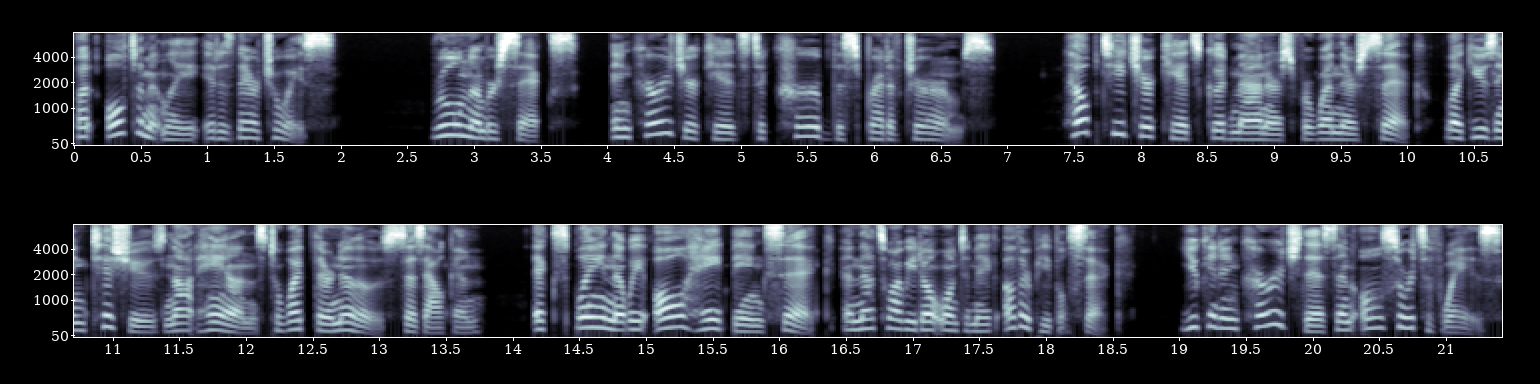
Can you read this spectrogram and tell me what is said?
but ultimately it is their choice. Rule number six encourage your kids to curb the spread of germs. Help teach your kids good manners for when they're sick, like using tissues, not hands, to wipe their nose, says Alkon. Explain that we all hate being sick, and that's why we don't want to make other people sick. You can encourage this in all sorts of ways,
